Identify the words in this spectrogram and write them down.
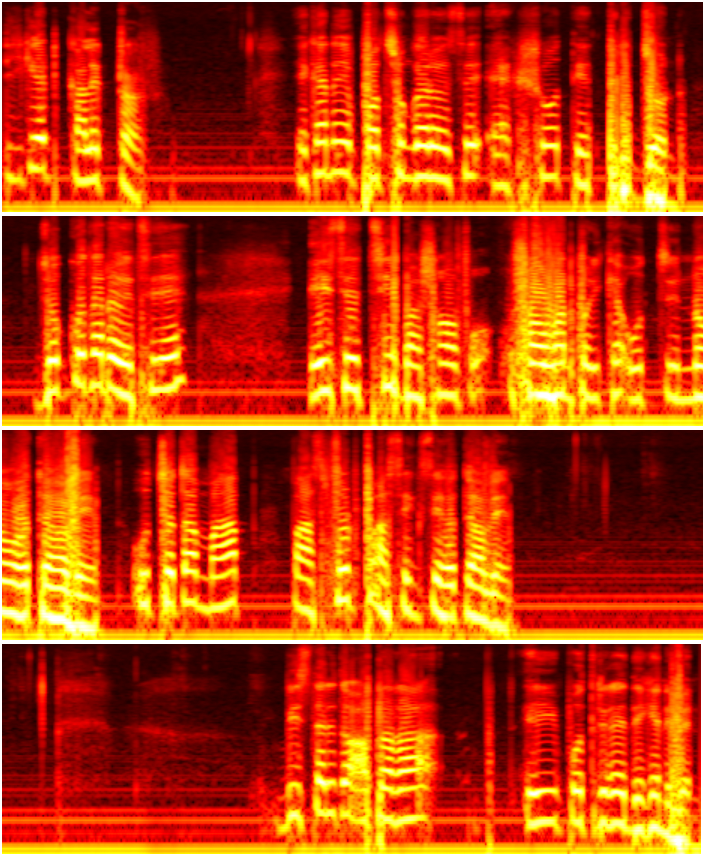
টিকিট কালেক্টর। এখানে পদ সংখ্যা রয়েছে একশো তেত্রিশ জন। যোগ্যতা রয়েছে এইচএসসি বা সম- সমমান পরীক্ষা উত্তীর্ণ হতে হবে। উচ্চতা মাপ পাঁচ ফুট পাঁচ ইঞ্চি হতে হবে। বিস্তারিত আপনারা এই পত্রিকায় দেখে নেবেন।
